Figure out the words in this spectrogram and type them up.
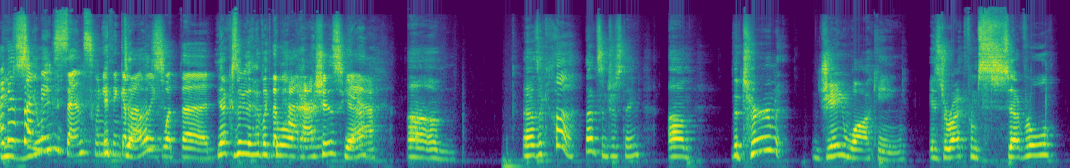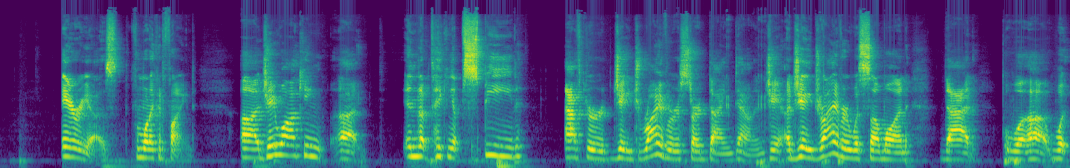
I New guess that makes sense when you think about like what the Yeah, because maybe they have like the, the, little pattern- hashes. Yeah. Um, and I was like, huh, that's interesting. Um, the term jaywalking is derived from several areas, from what I could find. Uh, jaywalking uh, ended up taking up speed after J drivers started dying down. And J, a J driver was someone that uh, would,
